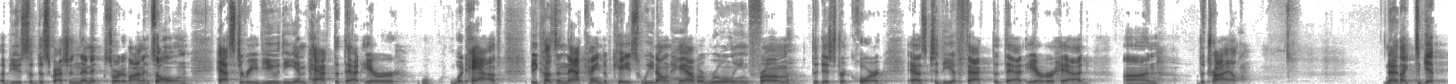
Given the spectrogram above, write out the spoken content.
abuse of discretion, then it sort of on its own has to review the impact that that error would have. Because in that kind of case, we don't have a ruling from the district court as to the effect that that error had on the trial. Now, I'd like to get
